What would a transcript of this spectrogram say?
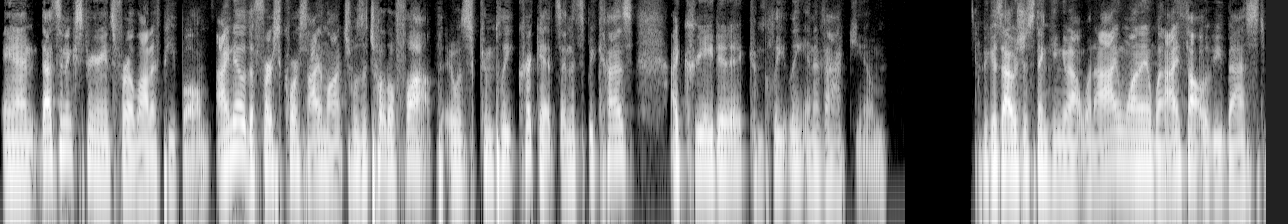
And that's an experience for a lot of people. I know the first course i launched was a total flop. It was complete crickets and it's because i created it completely in a vacuum. Because i was just thinking about what i wanted what i thought would be best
